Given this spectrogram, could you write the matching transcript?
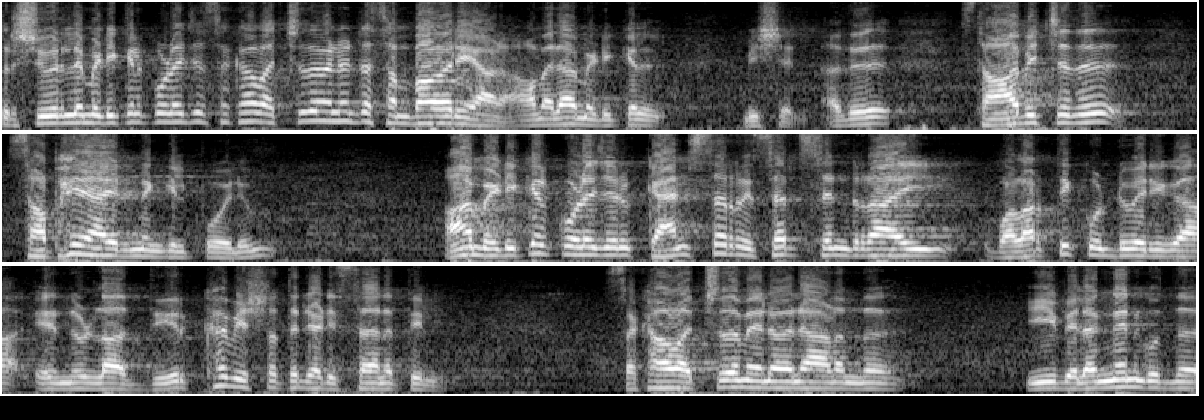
തൃശ്ശൂരിലെ മെഡിക്കൽ കോളേജ് സഖാവ് അച്യുതമേനന്റെ സംഭാവനയാണ് അമല മെഡിക്കൽ മിഷൻ. അത് സ്ഥാപിച്ചത് സഭയായിരുന്നെങ്കിൽ പോലും ആ മെഡിക്കൽ കോളേജ് ഒരു ക്യാൻസർ റിസർച്ച് സെന്ററായി വളർത്തിക്കൊണ്ടുവരിക എന്നുള്ള ദീർഘവിഷത്തിന്റെ അടിസ്ഥാനത്തിൽ സഖാവ് അച്യുതമേനോനാണെന്ന് ഈ വിലങ്ങൻകുന്ന്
